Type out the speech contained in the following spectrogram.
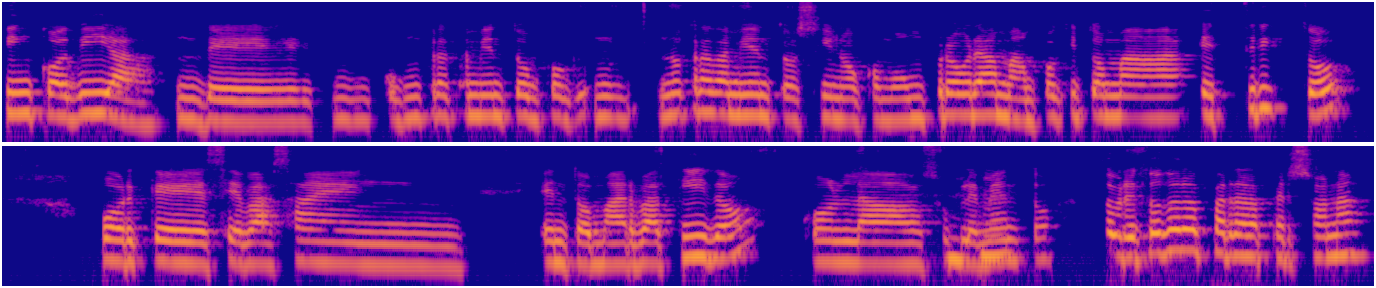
cinco días de un tratamiento, un poco, no tratamiento, sino como un programa un poquito más estricto, porque se basa en, en tomar batido con los suplementos, sobre todo para las personas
